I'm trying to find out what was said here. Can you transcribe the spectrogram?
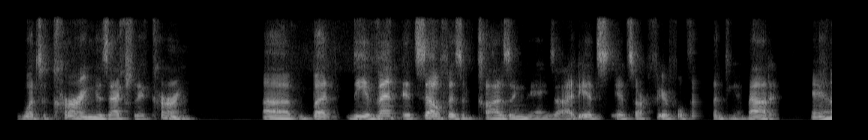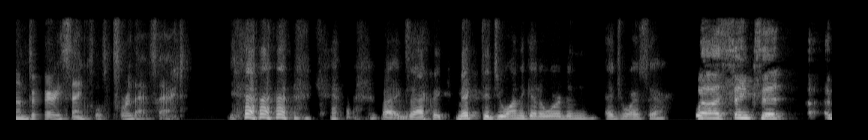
what's occurring is actually occurring. Uh, but the event itself isn't causing the anxiety. It's, it's our fearful thinking about it. And I'm very thankful for that fact. Yeah, right, exactly. Mick, did you want to get a word in edgewise there? Well, I think that uh,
